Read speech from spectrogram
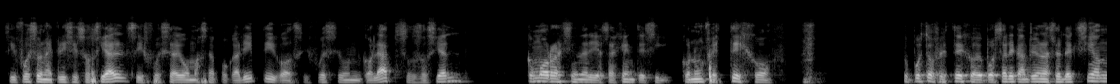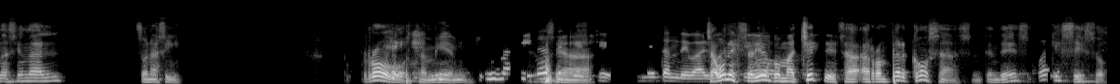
si fuese una crisis social, si fuese algo más apocalíptico, si fuese un colapso social, ¿cómo reaccionaría esa gente si con un festejo supuesto festejo de por ser campeón de la selección nacional son así. Robos también. Imagínate que, metan de valor. Chabones salieron con machetes a, romper cosas, ¿entendés? ¿Qué es eso?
